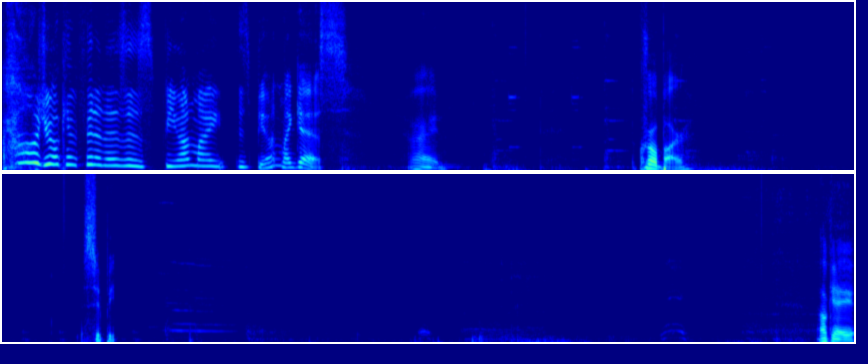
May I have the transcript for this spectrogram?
How Drill can fit in this is beyond my is beyond my guess. Alright. Crowbar. Sippy. Okay,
